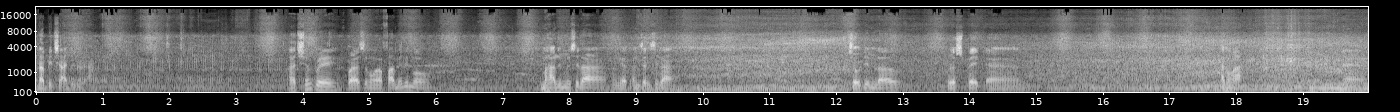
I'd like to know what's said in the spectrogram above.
love each other na lang. At syempre, para sa mga family mo, mahalin mo sila hanggat andyan sila. Show them love, respect, and ano nga, and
